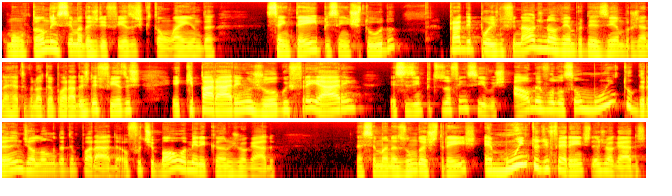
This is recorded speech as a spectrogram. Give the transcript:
montando em cima das defesas que estão ainda sem tape, sem estudo, para depois, no final de novembro, dezembro, já na reta final da temporada, as defesas equipararem o jogo e frearem esses ímpetos ofensivos. Há uma evolução muito grande ao longo da temporada. O futebol americano jogado nas semanas 1, 2, 3 é muito diferente das jogadas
